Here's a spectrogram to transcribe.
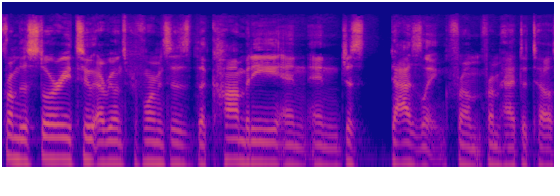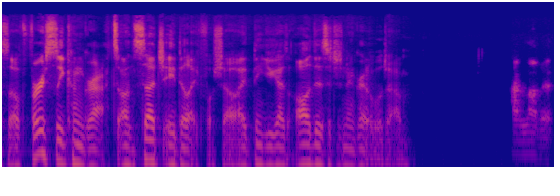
from the story to everyone's performances, the comedy and and just dazzling from from head to toe. So, firstly, congrats on such a delightful show. I think you guys all did such an incredible job. I love it.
